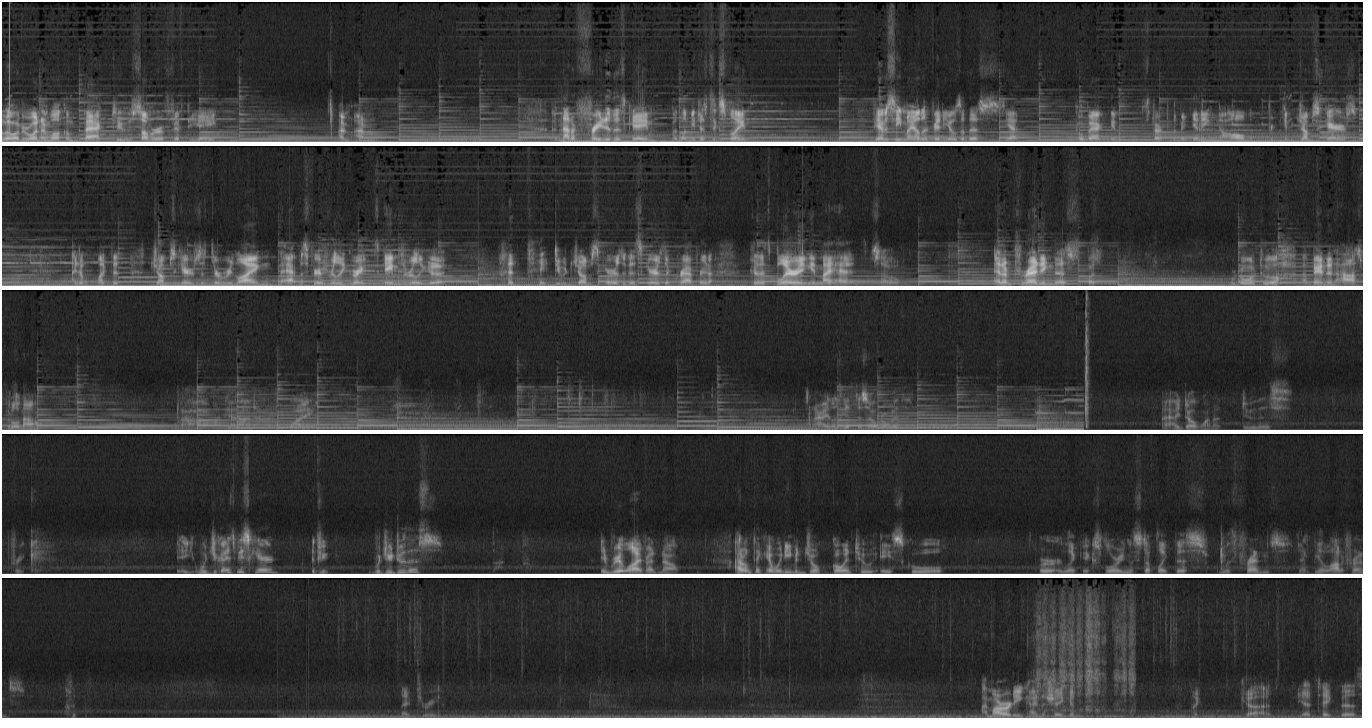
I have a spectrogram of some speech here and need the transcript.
Hello, everyone, and welcome back to Summer of '58. I'm, I'm, I'm not afraid of this game, but let me just explain. If you haven't seen my other videos of this yet, go back and start from the beginning. All the freaking jump scares. I don't like the jump scares. That they're relying. The atmosphere is really great. This game is really good. they do jump scares, and it scares the crap right out because it's blaring in my head. So and I'm dreading this, but we're going to an abandoned hospital now. Oh my god, why? Alright, let's get this over with. I, I don't want to do this. Freak. Would you guys be scared? If you... Would you do this? In real life, I no. I don't think I would even go into a school or like exploring stuff like this with friends. That'd be a lot of friends. Night three. I'm already kind of shaken. My God. Yeah, take this.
